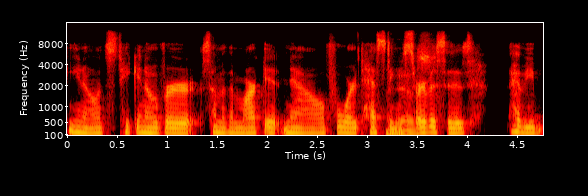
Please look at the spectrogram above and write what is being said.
you know it's taken over some of the market now for testing services. Have you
